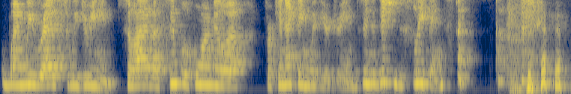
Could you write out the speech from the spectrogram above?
when we rest, we dream. So I have a simple formula for connecting with your dreams, in addition to sleeping.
